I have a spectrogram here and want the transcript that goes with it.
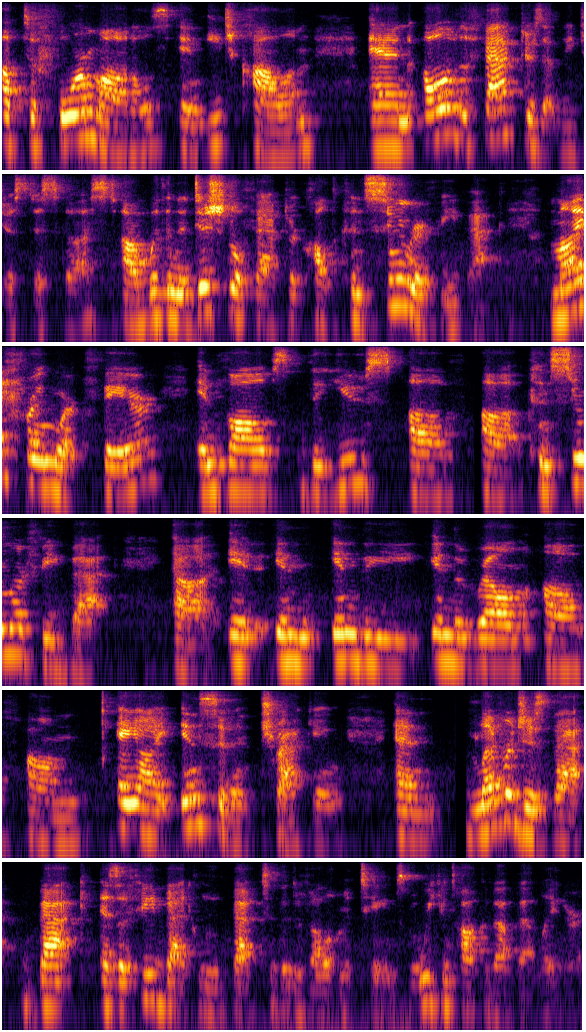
up to four models in each column and all of the factors that we just discussed um, with an additional factor called consumer feedback. My framework FAIR involves the use of uh, consumer feedback uh, in, in, the, in the realm of um, AI incident tracking and leverages that back as a feedback loop back to the development teams. But we can talk about that later.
